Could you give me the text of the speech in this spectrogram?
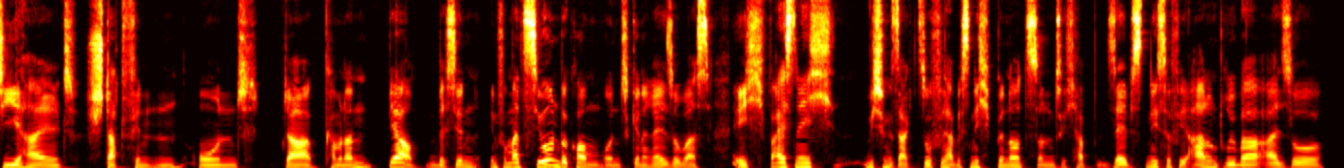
die halt stattfinden und da kann man dann ja ein bisschen Informationen bekommen und generell sowas. Ich weiß nicht, wie schon gesagt, so viel habe ich es nicht benutzt und ich habe selbst nicht so viel Ahnung drüber, also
